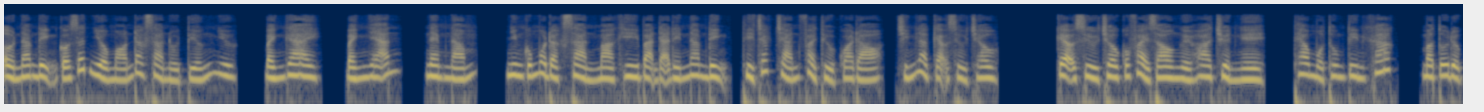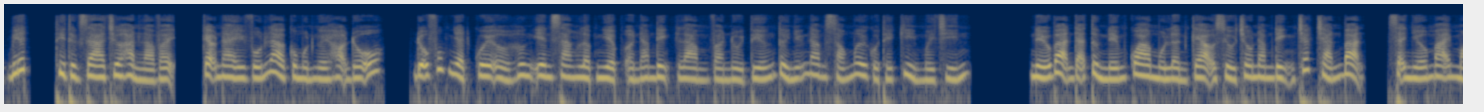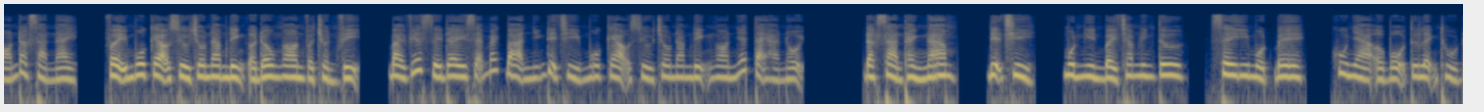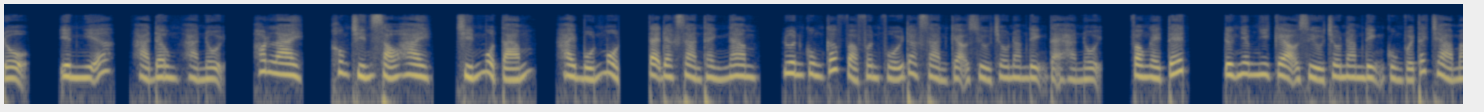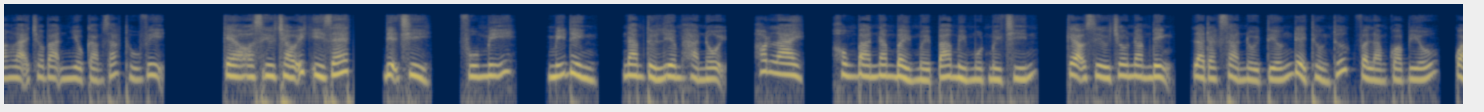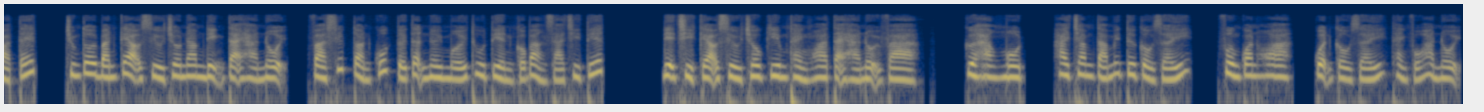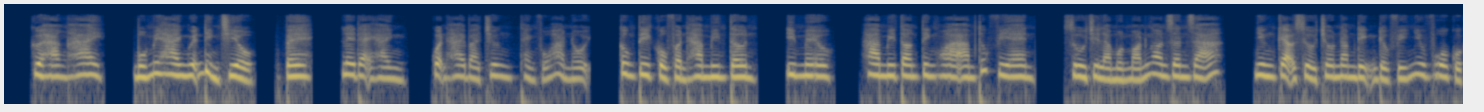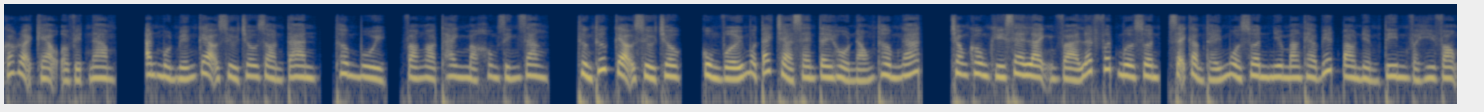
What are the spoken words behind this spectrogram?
ở Nam Định có rất nhiều món đặc sản nổi tiếng như bánh gai, bánh nhãn, nem nắm. Nhưng có một đặc sản mà khi bạn đã đến Nam Định thì chắc chắn phải thử qua đó, chính là kẹo Sìu Châu. Kẹo Sìu Châu có phải do người Hoa truyền nghề? Theo một thông tin khác mà tôi được biết thì thực ra chưa hẳn là vậy. Kẹo này vốn là của một người họ Đỗ, Đỗ Phúc Nhật quê ở Hưng Yên sang lập nghiệp ở Nam Định làm và nổi tiếng từ những năm 60 của thế kỷ 19. Nếu bạn đã từng nếm qua một lần kẹo Sìu Châu Nam Định chắc chắn bạn sẽ nhớ mãi món đặc sản này. Vậy mua kẹo xìu Châu Nam Định ở đâu ngon và chuẩn vị? Bài viết dưới đây sẽ mách bạn những địa chỉ mua kẹo xìu Châu Nam Định ngon nhất tại Hà Nội. Đặc sản Thành Nam, địa chỉ 1704 CI1B, khu nhà ở Bộ Tư lệnh Thủ đô, Yên Nghĩa, Hà Đông, Hà Nội. Hotline 0962 918 241. Tại đặc sản Thành Nam, luôn cung cấp và phân phối đặc sản kẹo xìu Châu Nam Định tại Hà Nội. Vào ngày Tết, được nhâm nhi kẹo xỉu Châu Nam Định cùng với tách trà mang lại cho bạn nhiều cảm giác thú vị. Kẹo Sìu Châu XYZ, địa chỉ Phú Mỹ, Mỹ Đình, Nam Từ Liêm, Hà Nội. Hotline 0357131119. Kẹo Sìu Châu Nam Định là đặc sản nổi tiếng để thưởng thức và làm quà biếu, quà Tết. Chúng tôi bán kẹo Sìu Châu Nam Định tại Hà Nội và ship toàn quốc tới tận nơi mới thu tiền có bảng giá chi tiết. Địa chỉ kẹo Sìu Châu Kim Thành Hoa tại Hà Nội và cửa hàng 1, 284 Cầu Giấy, phường Quan Hoa, quận Cầu Giấy, thành phố Hà Nội. Cửa hàng 2, 42 Nguyễn Đình Triều, P, Lê Đại Hành, quận Hai Bà Trưng, thành phố Hà Nội. Công ty cổ phần Hamilton, email Hamilton tinh hoa am thúc vn. Dù chỉ là một món ngon dân dã, nhưng kẹo sửu châu Nam Định được ví như vua của các loại kẹo ở Việt Nam. Ăn một miếng kẹo sửu châu giòn tan, thơm bùi và ngọt thanh mà không dính răng. Thưởng thức kẹo sửu châu cùng với một tách trà sen tây hồ nóng thơm ngát. Trong không khí xe lạnh và lất phất mưa xuân sẽ cảm thấy mùa xuân như mang theo biết bao niềm tin và hy vọng.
